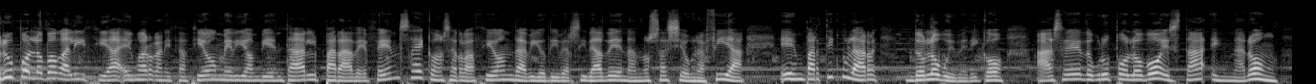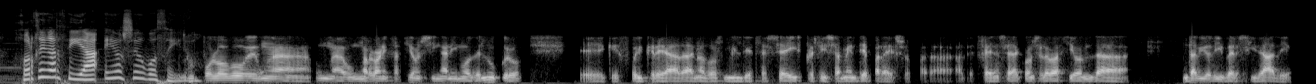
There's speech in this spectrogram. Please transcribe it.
Grupo Lobo Galicia é unha organización medioambiental para a defensa e conservación da biodiversidade na nosa xeografía, e en particular do lobo ibérico. A sede do Grupo Lobo está en Narón, Jorge García é o seu voceiro. Grupo Lobo é unha, unha, unha organización sin ánimo de lucro eh, que foi creada no 2016 precisamente para eso, para a defensa e a conservación da, da biodiversidade.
